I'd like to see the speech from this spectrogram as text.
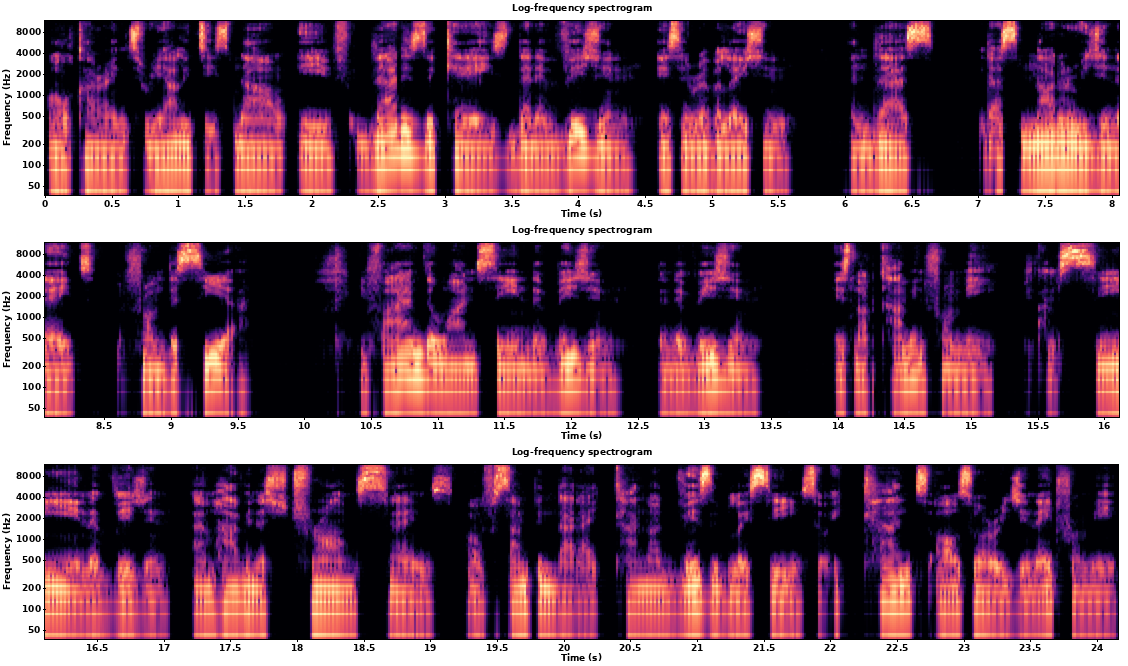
all current realities. Now, if that is the case, then a vision is a revelation and thus does not originate from the seer. If I am the one seeing the vision, then the vision is not coming from me. I'm seeing a vision. I'm having a strong sense of something that I cannot visibly see. So it can't also originate from me.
